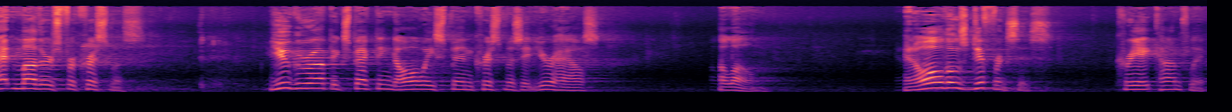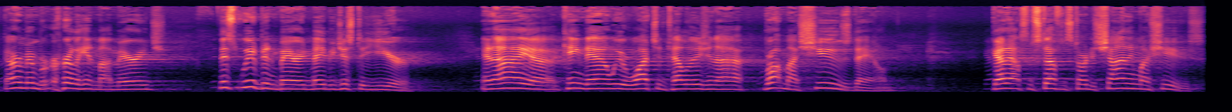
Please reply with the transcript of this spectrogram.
at Mother's for Christmas. You grew up expecting to always spend Christmas at your house alone. And all those differences create conflict. I remember early in my marriage, this, we had been married maybe just a year. And I uh, came down, we were watching television. I brought my shoes down, got out some stuff, and started shining my shoes.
